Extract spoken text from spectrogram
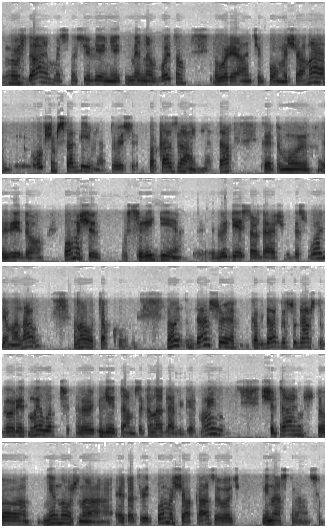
нуждаемость населения именно в этом варианте помощи, она, в общем, стабильна. То есть показания да, к этому виду помощи в среде людей, страдающих бесплодием, она, она вот такое. Но дальше, когда государство говорит, мы вот, э, или там законодатель говорит, мы считаем, что не нужно этот вид помощи оказывать иностранцам.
